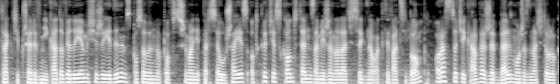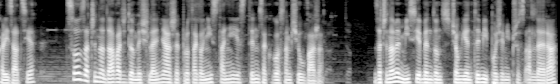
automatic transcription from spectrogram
W trakcie przerywnika dowiadujemy się, że jedynym sposobem na powstrzymanie Perseusza jest odkrycie skąd ten zamierza nadać sygnał aktywacji bomb oraz co ciekawe, że Bell może znać tą lokalizację, co zaczyna dawać do myślenia, że protagonista nie jest tym, za kogo sam się uważa. Zaczynamy misję będąc ściągniętymi po ziemi przez Adlera,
